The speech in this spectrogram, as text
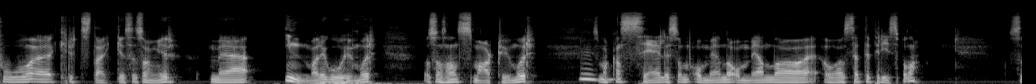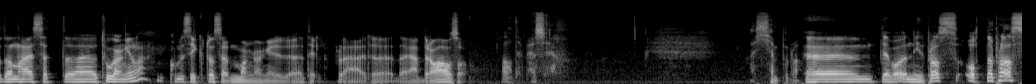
To eh, kruttsterke sesonger med innmari god humor. Og sånn, sånn smart humor. Som man kan se liksom om igjen og om igjen og, og sette pris på. da. Så den har jeg sett uh, to ganger nå. Kommer sikkert til å se den mange ganger til. For det er, det er bra, altså. Ja, det må jeg se. Kjempebra. Eh, det var niendeplass. Åttendeplass,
